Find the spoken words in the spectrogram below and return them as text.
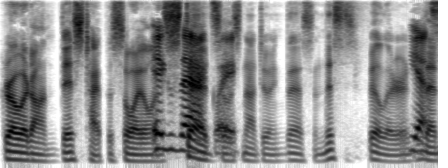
grow it on this type of soil instead, so it's not doing this, and this is filler. And yes. then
